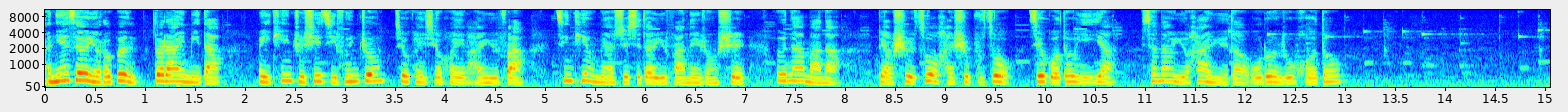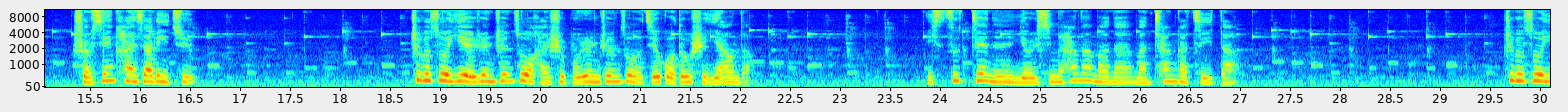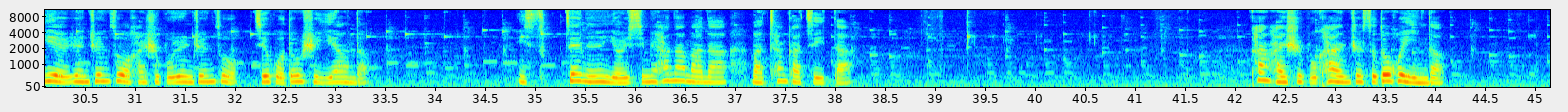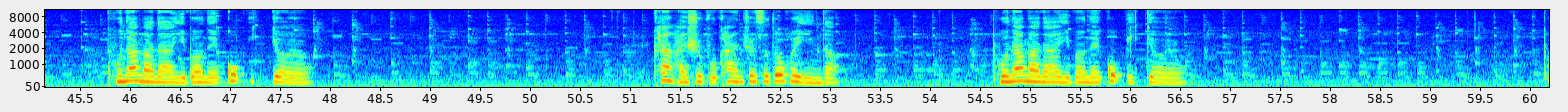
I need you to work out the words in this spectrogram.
안녕하세요，여러분，哆啦 A 梦每天只需几分钟就可以学会一个韩语法。今天我们要学习的语法内容是“으나마나”，表示做还是不做，结果都一样，相当于汉语的“无论如何都”。首先看一下例句：这个作业认真做还是不认真做，结果都是一样的。이숙제는열심히하나마나마찬가지다。 这个作业认真做还是不认真做，结果都是一样的。이숙제는열심히하나마나마찬가지 다。 看还是不看，这次都会赢的。보나마나이번에꼭이겨 요。 看还是不看，这次都会赢的。보나마나이번에꼭이겨 요。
